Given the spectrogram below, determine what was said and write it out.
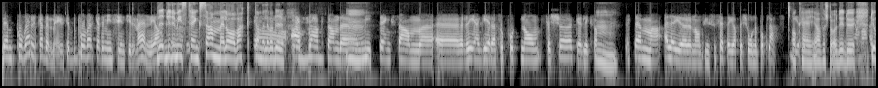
den påverkade mig, det påverkade min syn till män. Jag, blir, blir, du misstänksam eller avvaktande? Ja, eller vad blir avvaktande, mm. misstänksam, uh, reagerar så fort någon försöker liksom mm. bestämma eller göra någonting så sätter jag personen på plats. Okej, okay, jag förstår. Du, du, du är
